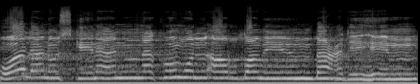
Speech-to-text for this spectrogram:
ولنسكننكم الأرض من بعدهم.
